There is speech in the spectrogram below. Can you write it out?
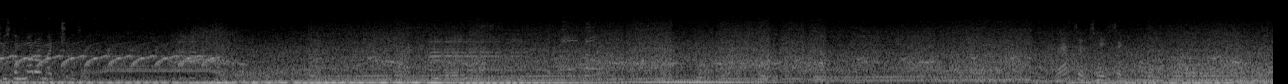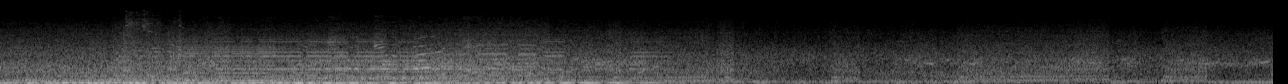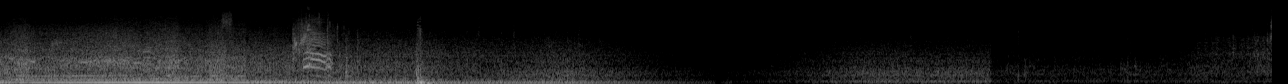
She's the mother of my children. That's a taste of cold.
